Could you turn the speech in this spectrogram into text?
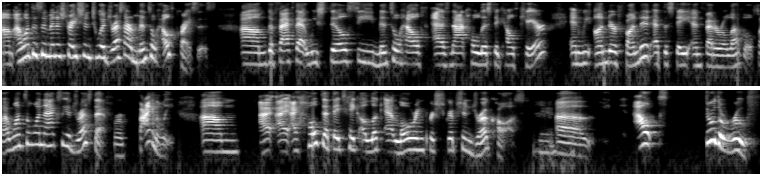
Um, I want this administration to address our mental health crisis um, the fact that we still see mental health as not holistic health care and we underfund it at the state and federal level. So I want someone to actually address that for finally. Um, I, I, I, hope that they take a look at lowering prescription drug costs yeah. uh, out through the roof,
